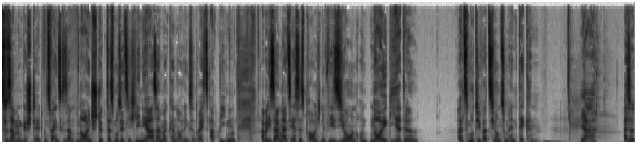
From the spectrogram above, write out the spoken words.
zusammengestellt. Und zwar insgesamt neun Stück. Das muss jetzt nicht linear sein, man kann auch links und rechts abbiegen. Aber die sagen, als erstes brauche ich eine Vision und Neugierde als Motivation zum Entdecken. Ja. Also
